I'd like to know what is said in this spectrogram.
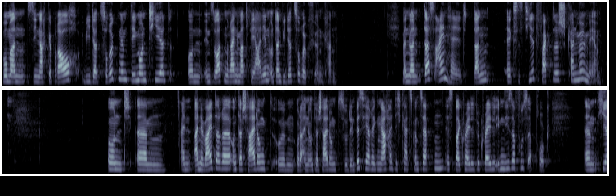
wo man sie nach Gebrauch wieder zurücknimmt, demontiert und in sortenreine Materialien und dann wieder zurückführen kann. Wenn man das einhält, dann existiert faktisch kein Müll mehr. Und ähm, ein, eine weitere Unterscheidung ähm, oder eine Unterscheidung zu den bisherigen Nachhaltigkeitskonzepten ist bei Cradle to Cradle eben dieser Fußabdruck. Ähm, hier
